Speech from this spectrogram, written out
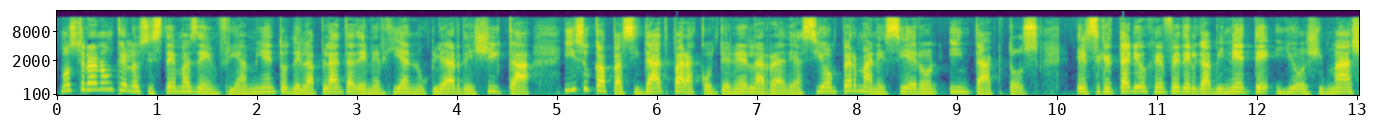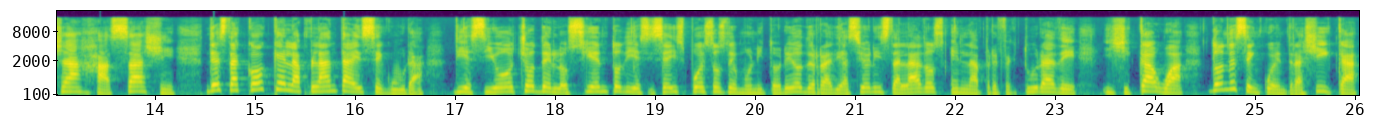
mostraron que los sistemas de enfriamiento de la planta de energía nuclear de Shika y su capacidad para contener la radiación permanecieron intactos. El secretario jefe del gabinete Yoshimasa Hasashi destacó que la planta es segura. 18 de los 116 puestos de monitoreo de radiación instalados en la prefectura de Ishikawa, donde se encuentra Shika,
